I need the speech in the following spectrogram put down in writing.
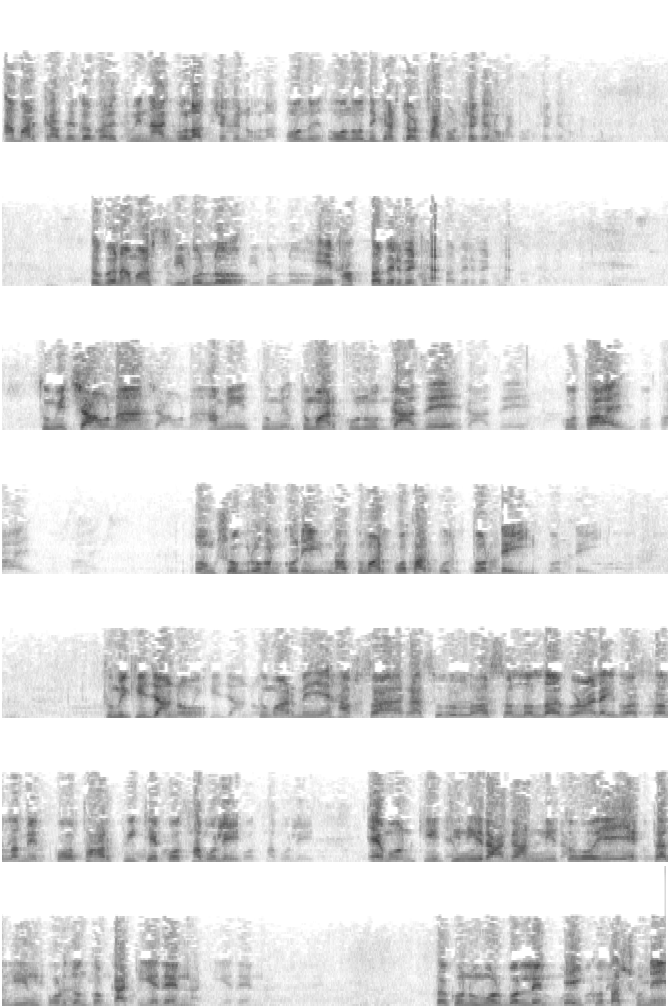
আমার কাজের ব্যাপারে তুমি নাক গোলাচ্ছ কেন? অনধিকার চর্চা করছ কেন? তখন আমার স্ত্রী বলল, হে খাত্তাবের বেটা তুমি চাও না আমি তোমার কোনো কাজে কোথায় অংশগ্রহণ করি বা তোমার কথার উত্তর দেই। তুমি কি জানো, তোমার মেয়ে হাফসা রাসুল্লাহ সাল্লু আলাইসাল্লামের কথার পিঠে কথা বলে, এমনকি তিনি রাগান্বিত হয়ে একটা দিন পর্যন্ত কাটিয়ে দেন। তখন উমর বললেন, এই কথা শুনে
